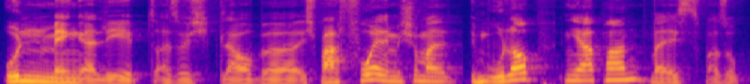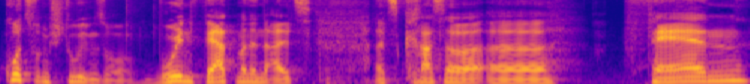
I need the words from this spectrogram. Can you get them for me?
Unmengen erlebt. Also ich glaube, ich war vorher nämlich schon mal im Urlaub in Japan, weil es war so kurz vor dem Studium so. Wohin fährt man denn als, als krasser äh, Fan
